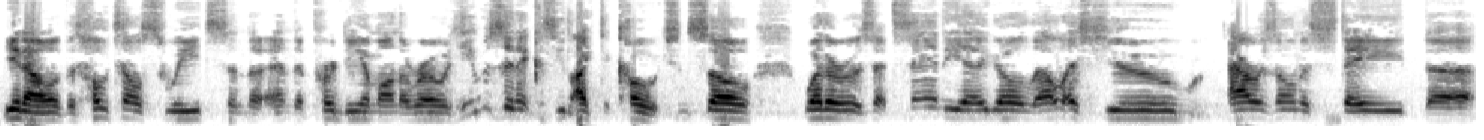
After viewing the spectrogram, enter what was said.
you know, the hotel suites and the and the per diem on the road. He was in it because he liked to coach. And so whether it was at San Diego, LSU, Arizona State, the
